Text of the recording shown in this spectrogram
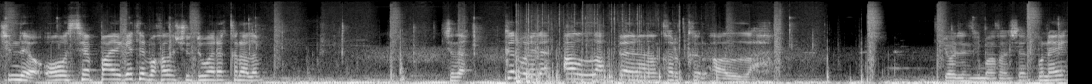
Şimdi o sehpayı getir bakalım şu duvara kıralım. Şimdi kır böyle Allah belanı kır kır Allah. Gördüğünüz gibi arkadaşlar. Bu ne?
